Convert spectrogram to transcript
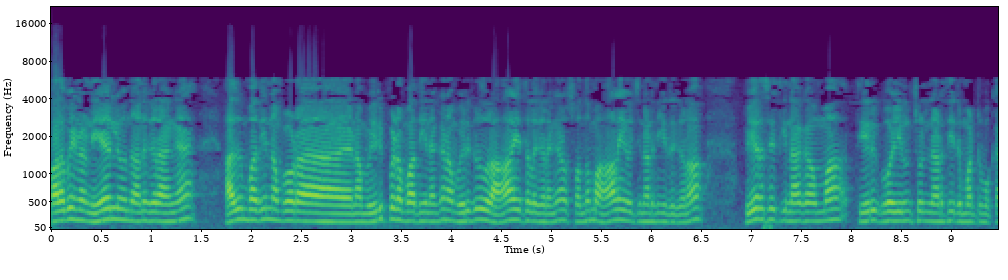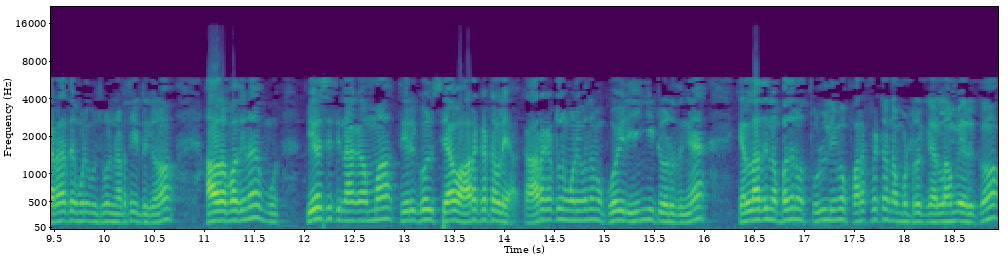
பல பேர் நான் நேரில் வந்து அணுகுறாங்க. அதுவும் பார்த்தீங்கன்னா நம்மளோட நம்ம இருப்பிடம் பார்த்தீங்கன்னாக்கா நம்ம இருக்கிறது ஒரு ஆலயத்தில் இருக்கிறாங்க. சொந்தமாக ஆலயம் வச்சு நடத்திட்டு இருக்கிறோம். வீரசக்தி நாகம்மா திருக்கோயில்னு சொல்லி நடத்திட்டு மற்றும் கராத்த மூலியம் சொல்லி நடத்திட்டு இருக்கிறோம். அதில் பார்த்தீங்கன்னா வீரசக்தி நாகம்மா திருக்கோயில் சேவை அறக்கட்டளை அறக்கட்டளை மூலியமாக நம்ம கோயில் இயங்கிட்டு வருதுங்க. எல்லாத்தையும் பார்த்தீங்கன்னா துல்லியமாக பர்ஃபெக்டாக பர்ஃபெக்டா இருக்க எல்லாமே இருக்கும்.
